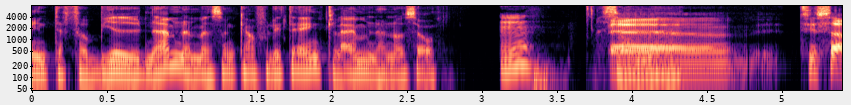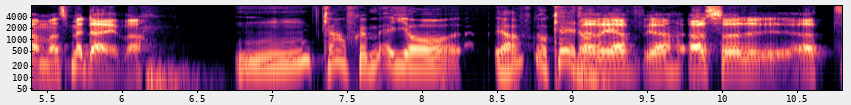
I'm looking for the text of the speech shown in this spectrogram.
inte förbjudna ämnen, men som kanske lite enkla ämnen och så. Mm. Som, eh, tillsammans med dig va? Mm, kanske, ja, ja okej okay då. Ja, ja, alltså att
